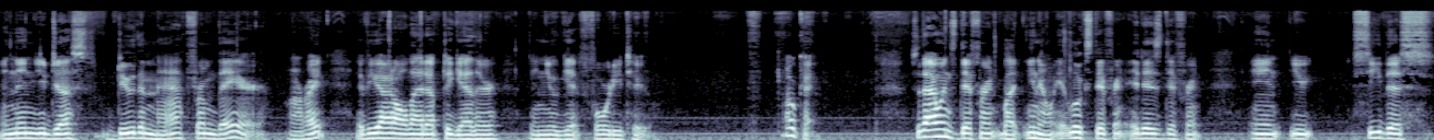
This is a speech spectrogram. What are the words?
And then you just do the math from there. All right? If you add all that up together, then you'll get 42. Okay. So that one's different, but you know, it looks different. It is different. And you see this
